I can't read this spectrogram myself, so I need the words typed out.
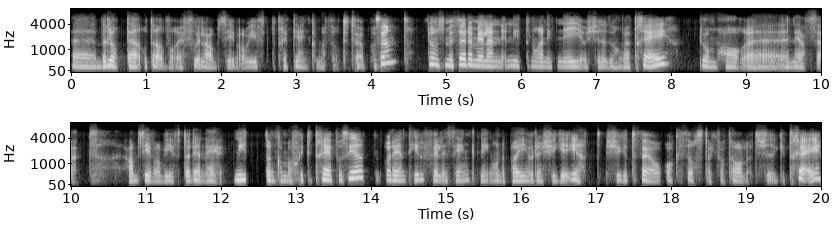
Eh, Belopp därutöver är full arbetsgivaravgift på 31,42 procent. De som är födda mellan 1999 och 2003 de har eh, en nedsatt arbetsgivaravgift och den är 19,73 procent och det är en tillfällig sänkning under perioden 21, 22 och första kvartalet 23.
